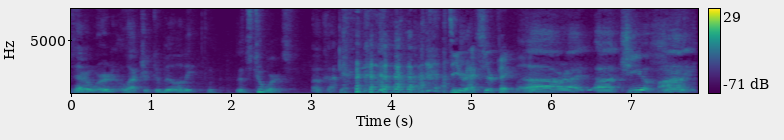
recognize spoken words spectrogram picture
Is that a word? Electric ability? It's two words. Okay. D-Rex, your pick, bud. All right. Uh, Giovani.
